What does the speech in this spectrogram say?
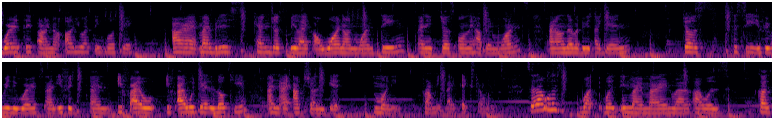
worth it or not. All you are think about say all right my this can just be like a one-on-one -on -one thing and it just only happened once and i'll never do it again. Just to see if it really works and if it and if i if i would get lucky and i actually get money from it like extra money so that was what was in my mind while i was because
